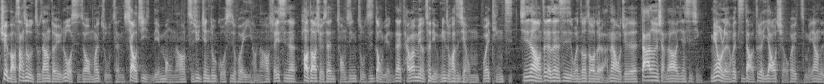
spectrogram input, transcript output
确保上述主张得以落实之后，我们会组成校际联盟，然后持续监督国事会议哈，然后随时呢号召学生重新组织动员。在台湾没有彻底民主化之前，我们不会停止。其实呢，这个真的是文绉绉的啦。那我觉得大家都会想到一件事情，没有人会知道这个要求会。怎么样的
